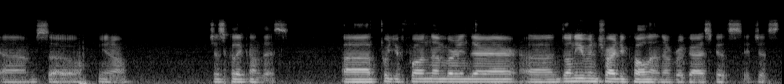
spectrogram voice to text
Um, so you know just click on this. Uh, put your phone number in there. Uh, don't even try to call that number guys because it just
